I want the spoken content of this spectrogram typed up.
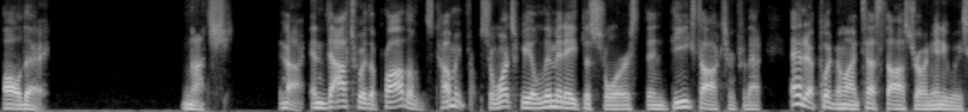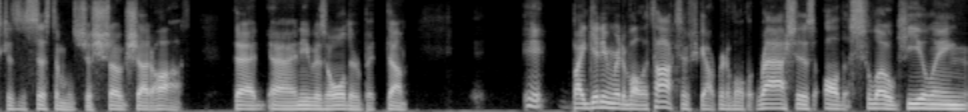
all day. Nuts. Not. And that's where the problem is coming from. So once we eliminate the source, then detoxing for that, I ended up putting him on testosterone anyways because the system was just so shut off that, uh, and he was older. But um, it, by getting rid of all the toxins, we got rid of all the rashes, all the slow healing,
